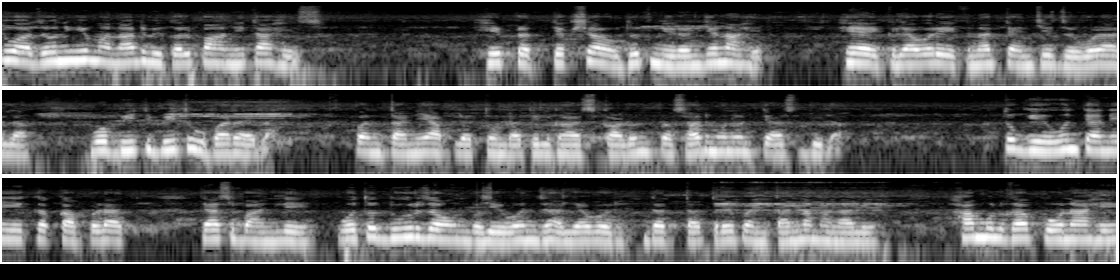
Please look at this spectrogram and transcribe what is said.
तू अजूनही मनात विकल्प आणीत आहेस. हे प्रत्यक्ष अवधूत निरंजन आहेत. हे ऐकल्यावर एकनाथ त्यांचे जवळ आला व भीत भीत उभा राहिला. पंताने आपल्या तोंडातील घास काढून प्रसाद म्हणून त्यास दिला. तो घेऊन त्याने एका कापडात त्यास बांधले व तो दूर जाऊन जेवण झाल्यावर दत्तात्रय पंतांना म्हणाले हा मुलगा कोण आहे?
